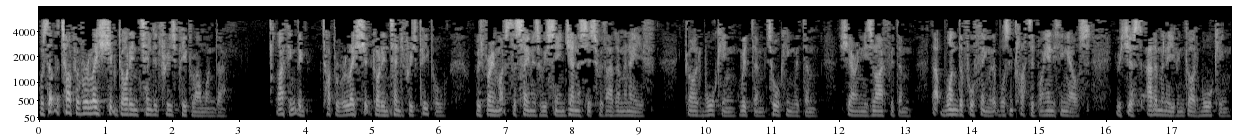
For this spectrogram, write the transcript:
Was that the type of relationship God intended for his people, I wonder? I think the type of relationship God intended for his people was very much the same as we see in Genesis with Adam and Eve. God walking with them, talking with them, sharing his life with them. That wonderful thing that wasn't cluttered by anything else. It was just Adam and Eve and God walking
